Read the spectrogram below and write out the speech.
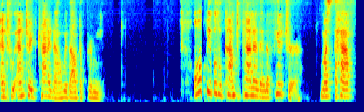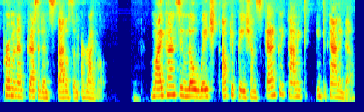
and who entered Canada without a permit. All people who come to Canada in the future must have permanent resident status on arrival. Migrants in low-wage occupations currently coming to, into Canada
